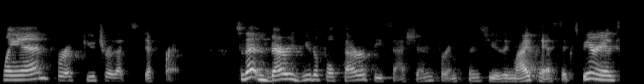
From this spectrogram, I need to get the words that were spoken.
plan for a future that's different. So that very beautiful therapy session, for instance, using my past experience,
